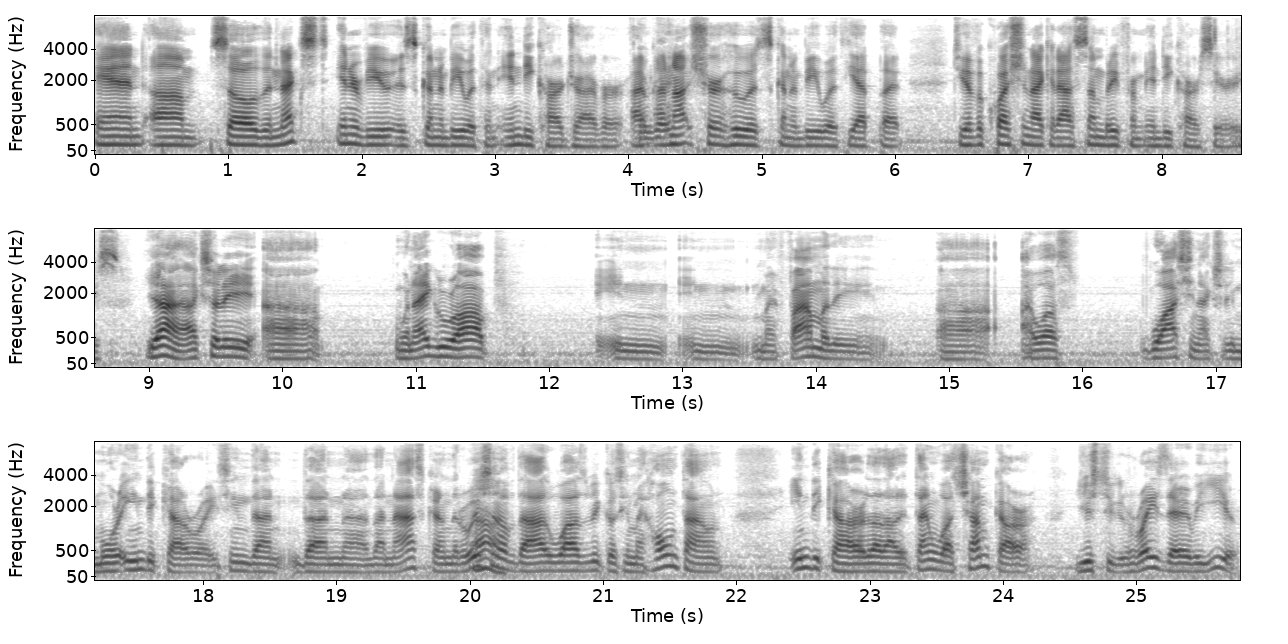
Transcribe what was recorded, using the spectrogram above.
And um, so the next interview is going to be with an IndyCar driver. I'm, Okay. I'm not sure who it's going to be with yet, but do you have a question I could ask somebody from IndyCar series? Yeah, actually, uh, when I grew up in in my family, uh, I was watching actually more IndyCar racing than than uh, than NASCAR, and the reason Ah. of that was because in my hometown, IndyCar that at the time was Champ Car used to race there every year.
